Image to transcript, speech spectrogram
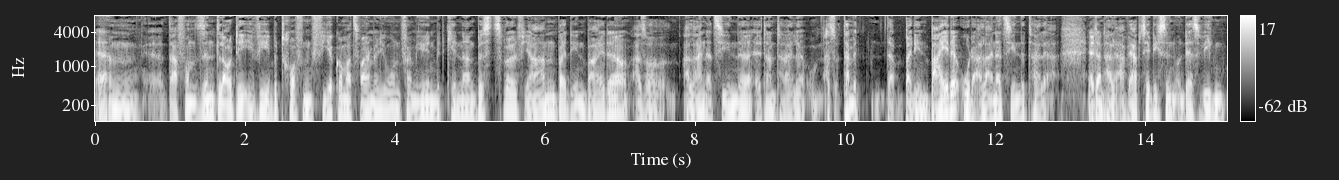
Ähm, äh, davon sind laut DIW betroffen 4,2 Millionen Familien mit Kindern bis zwölf Jahren, bei denen beide, also alleinerziehende Elternteile, also damit da, bei denen beide oder alleinerziehende Teile, Elternteile erwerbstätig sind. Und deswegen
